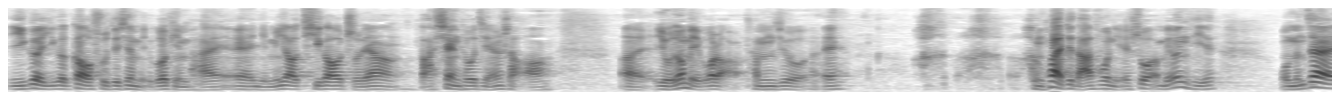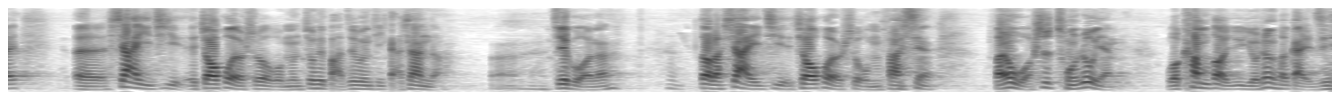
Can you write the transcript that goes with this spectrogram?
一个一个告诉这些美国品牌，哎，你们要提高质量，把线头减少，啊，有的美国佬他们就哎很很很快就答复你说没问题，我们在呃下一季交货的时候，我们就会把这个问题改善的。啊，结果呢，到了下一季交货的时候，我们发现，反正我是从肉眼我看不到有有任何改进，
